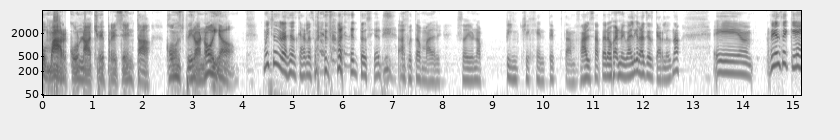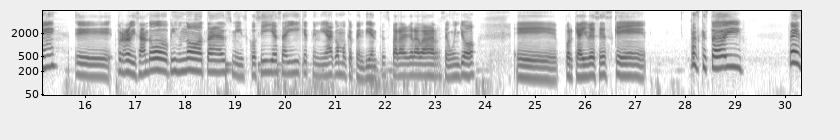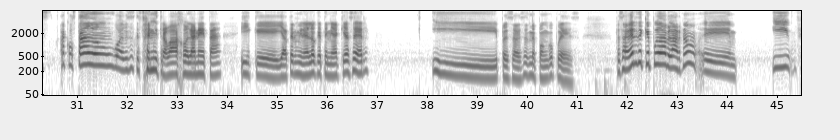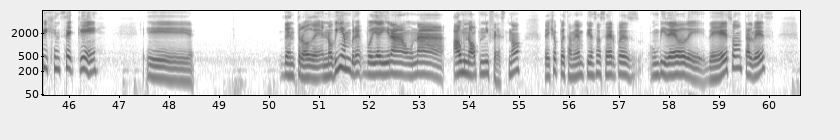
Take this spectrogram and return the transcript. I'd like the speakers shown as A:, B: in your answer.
A: Omar con H presenta Conspiranoia.
B: Muchas gracias, Carlos, por esta presentación. Ah, puta madre. Soy una pinche gente tan falsa. Pero bueno, igual gracias, Carlos, ¿no? Eh, fíjense que, eh, revisando mis notas, mis cosillas ahí que tenía como que pendientes para grabar, según yo. Eh, porque hay veces que, pues que estoy, pues, acostado, o hay veces que estoy en mi trabajo, la neta, y que ya terminé lo que tenía que hacer. Y pues a veces me pongo pues, pues a ver de qué puedo hablar, ¿no? Eh, y fíjense que eh, dentro de noviembre voy a ir a una a un OVNIFest, ¿no? De hecho, pues también pienso hacer pues un video de, de eso, tal vez.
